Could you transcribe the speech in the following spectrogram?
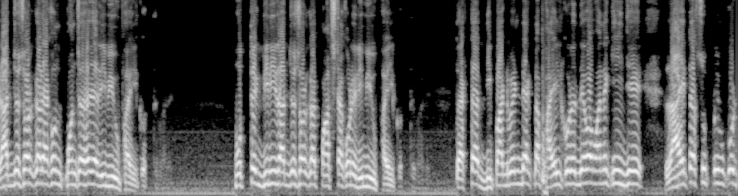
রাজ্য সরকার এখন পঞ্চাশ হাজার রিভিউ ফাইল করতে পারে। প্রত্যেক দিনই রাজ্য সরকার পাঁচটা করে রিভিউ ফাইল করতে পারে। তো একটা ডিপার্টমেন্টে একটা ফাইল করে দেওয়া মানে কি যে রায়টা সুপ্রিম কোর্ট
